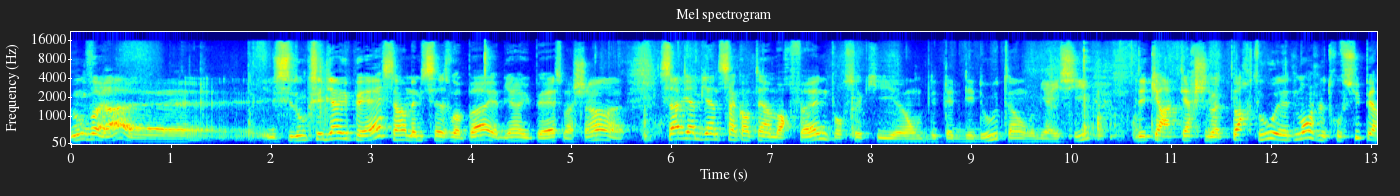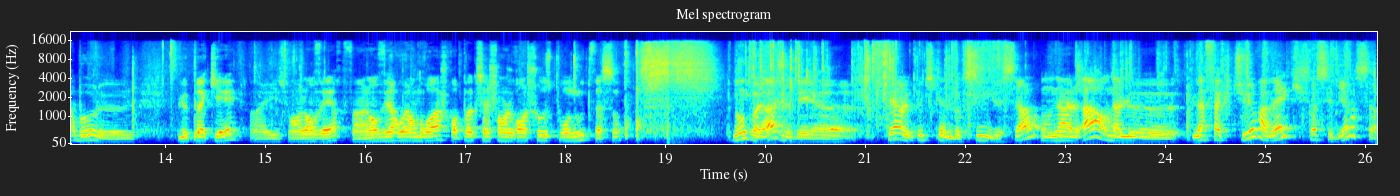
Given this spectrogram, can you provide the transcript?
Donc voilà. euh, donc c'est bien UPS, hein, même si ça se voit pas, il y a bien UPS machin. Ça vient bien de 51 Morphen pour ceux qui euh, ont peut-être des doutes, hein, on voit bien ici. Des caractères chinois de partout. Honnêtement, je le trouve super beau le, paquet. Ils sont à l'envers. Enfin, à l'envers ou à l'endroit, je crois pas que ça change grand chose pour nous de toute façon. Donc voilà, je vais faire le petit unboxing de ça. On a, ah, on a le, la facture avec, ça c'est bien ça.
